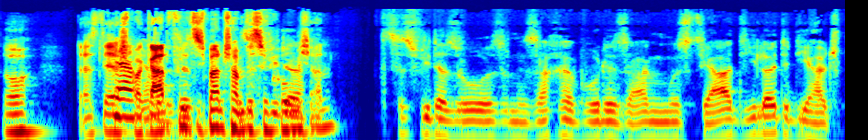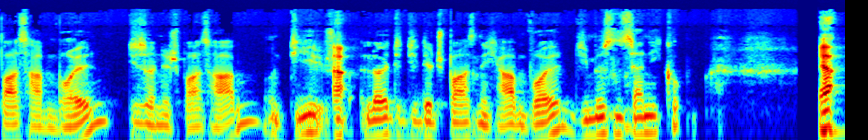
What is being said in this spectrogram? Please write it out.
so, dass der ja, Spagat ja, fühlt sich manchmal ein bisschen wieder, komisch an. Das ist wieder so, so eine Sache, wo du sagen musst, ja, die Leute, die halt Spaß haben wollen, die sollen den Spaß haben. Und die ja. Leute, die den Spaß nicht haben wollen, die müssen es ja nicht gucken. Ja.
